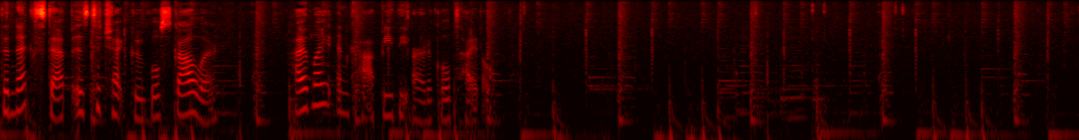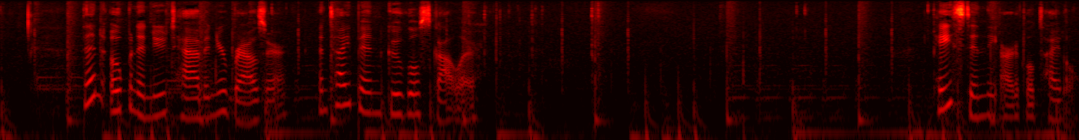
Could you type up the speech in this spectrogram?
The next step is to check Google Scholar. Highlight and copy the article title. Then open a new tab in your browser and type in Google Scholar. Paste in the article title.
